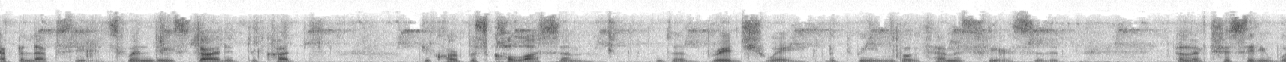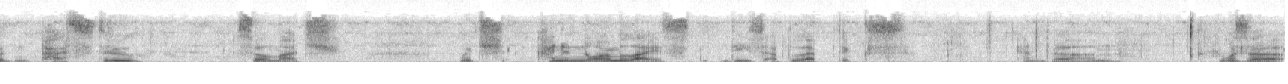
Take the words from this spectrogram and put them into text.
epilepsy. It's when they started to cut the corpus callosum, the bridgeway between both hemispheres, so that electricity wouldn't pass through so much, which kind of normalized these epileptics and um, was a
